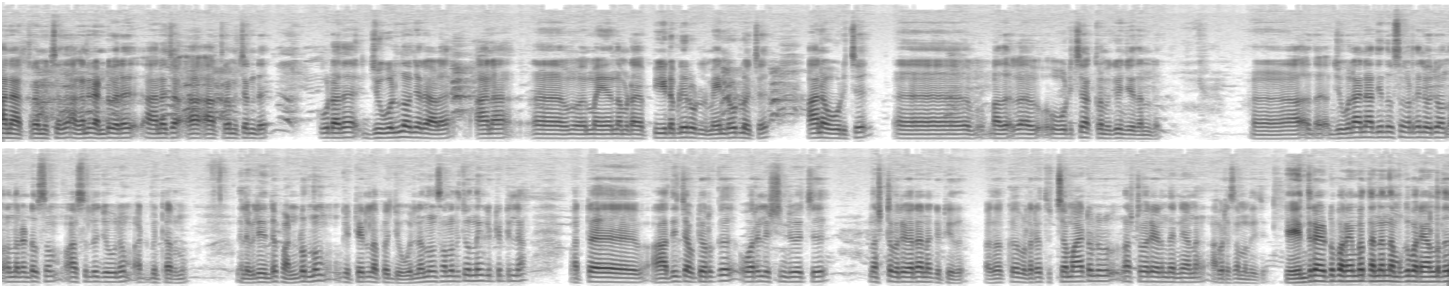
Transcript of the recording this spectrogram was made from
ആന ആക്രമിച്ചത്. അങ്ങനെ രണ്ടുപേരെ ആന ആക്രമിച്ചിട്ടുണ്ട്. കൂടാതെ ജൂവൽ എന്ന് പറഞ്ഞ ഒരാളെ ആന നമ്മുടെ പി ഡബ്ല്യു റോഡിൽ മെയിൻ റോഡിൽ വെച്ച് ആന ഓടിച്ച് ഓടിച്ച് ആക്രമിക്കുകയും ചെയ്തിട്ടുണ്ട്. ജൂലാൻ ആദ്യം ദിവസം കിടന്നതിൽ ഒരു ഒന്ന് രണ്ട് ദിവസം ആശുപത്രിയിൽ ജൂലും അഡ്മിറ്റ് ആയിരുന്നു. നിലവിൽ ഇതിന്റെ ഫണ്ടൊന്നും കിട്ടിയിട്ടില്ല. അപ്പോൾ ജോലിനൊന്നും സംബന്ധിച്ചൊന്നും കിട്ടിയിട്ടില്ല. മറ്റേ ആദ്യം ചവിട്ടിയവർക്ക് ഓരോ ലക്ഷം രൂപ വെച്ച് നഷ്ടപരിഹാരമാണ് കിട്ടിയത്. അതൊക്കെ വളരെ തുച്ഛമായിട്ടുള്ളൊരു നഷ്ടപരിഹാരം തന്നെയാണ് അവരെ സംബന്ധിച്ച്. കേന്ദ്രമായിട്ട് പറയുമ്പോൾ തന്നെ നമുക്ക് പറയാനുള്ളത്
